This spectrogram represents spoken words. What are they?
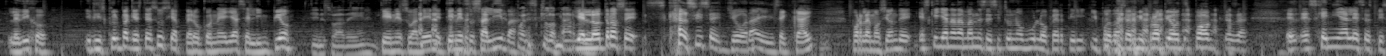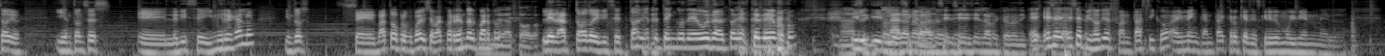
Le dijo, y disculpa que esté sucia, pero con ella se limpió. Tiene su ADN. Tiene su ADN, tiene su saliva. Puedes clonarlo. Y el otro se casi se llora y se cae por la emoción de es que ya nada más necesito un óvulo fértil y puedo hacer mi propio Spock. O sea, es, es genial ese episodio. Y entonces eh, le dice, ¿y mi regalo? Y entonces se va todo preocupado y se va corriendo al cuarto. Le da todo. Le da todo y dice, todavía te tengo deuda, todavía te debo. Ah, y- sí, y le da un abrazo. Sí, sí, sí, lo recuerdo. E- Ese, episodio es fantástico, a mí me encanta, creo que describe muy bien el,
